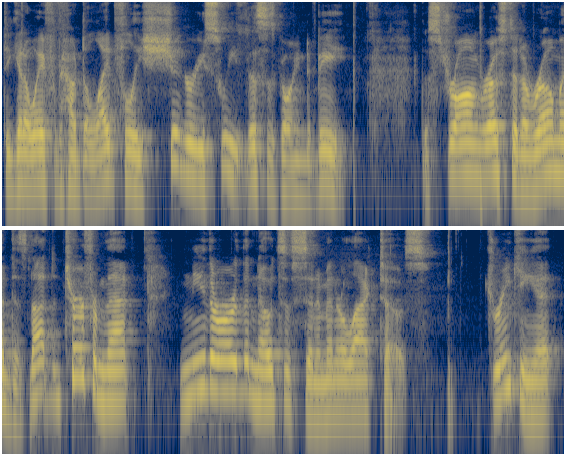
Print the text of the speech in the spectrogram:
to get away from how delightfully sugary sweet this is going to be. The strong roasted aroma does not deter from that, neither are the notes of cinnamon or lactose. Drinking it,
